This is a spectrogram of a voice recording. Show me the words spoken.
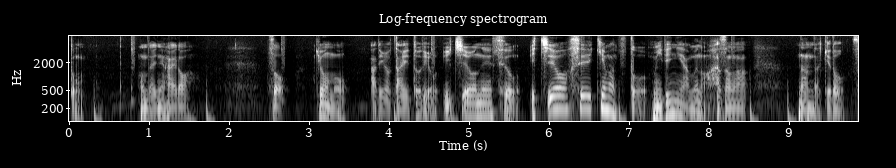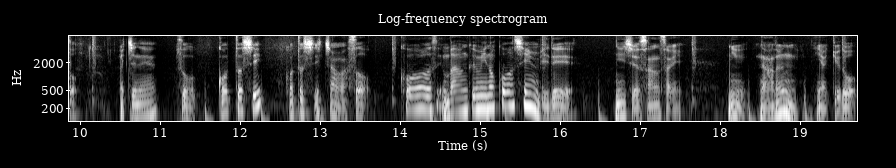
と本題に入ろう。そう。今日のあれよタイトルよ一応ねそう一応世紀末とミレニアムの狭間なんだけどそう。うちねそう今年今年ちゃうわ。そう。こう番組の更新日で23歳になるんやけど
